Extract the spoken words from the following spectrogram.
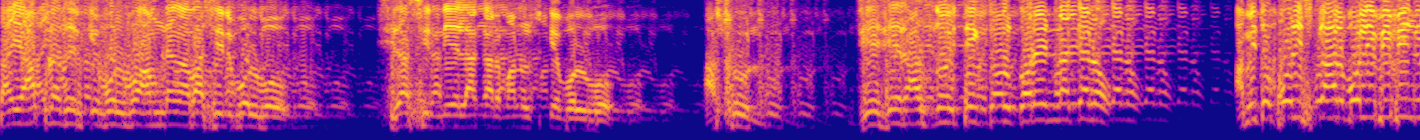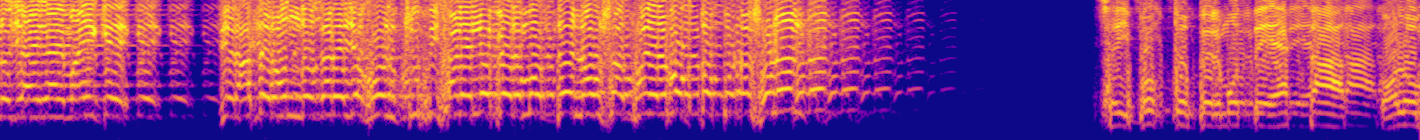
তাই আপনাদেরকে বলব, আমডাঙ্গাবাসীর বলব সিরাসিন্নি এলাকার মানুষকে বলব, আসুন, যে যে রাজনৈতিক দল করেন না কেন আমি তো পরিষ্কার বলি বিভিন্ন জায়গায় মাইকে, যে রাতের অন্ধকারে যখন চুপি সাড়ে লেপের মধ্যে নৌসাদ ভাইয়ের বক্তব্যটা শোনেন সেই বক্তব্যের মধ্যে একটা কলম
